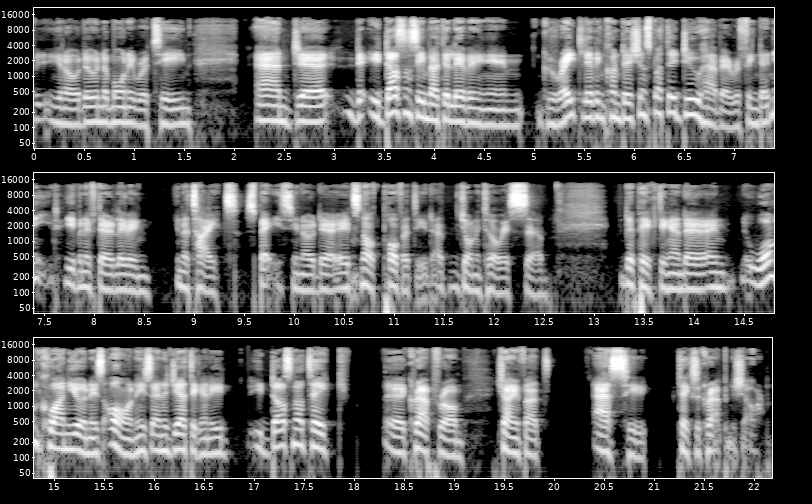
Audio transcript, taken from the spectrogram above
you know, doing the morning routine and uh, it doesn't seem like they're living in great living conditions, but they do have everything they need, even if they're living in a tight space. You know, it's not poverty that Johnny To is uh, depicting. And uh, and Wong Kwan Yun is on, he's energetic, and he he does not take uh, crap from Chow Fat as he takes a crap in the shower.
